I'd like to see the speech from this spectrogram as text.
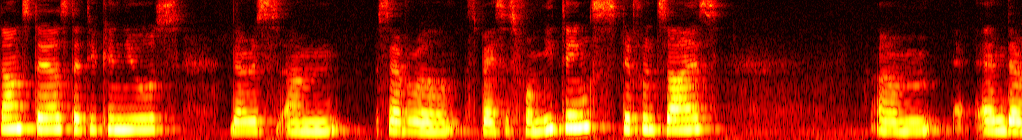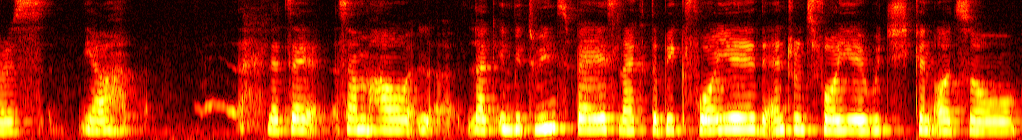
downstairs that you can use. There is um, several spaces for meetings, different size. Um, and there is, yeah, let's say somehow like in between space, like the big foyer, the entrance foyer, which can also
